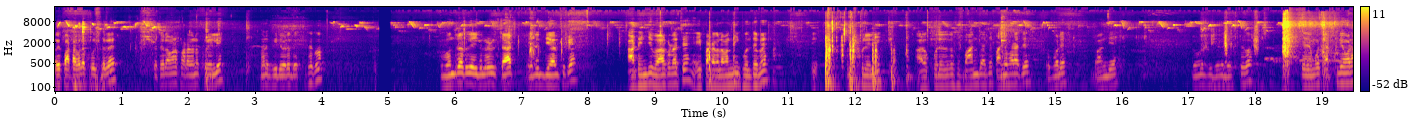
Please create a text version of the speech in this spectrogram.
ওই পাটাগুলো খুলতে হবে। তো চলো আমরা পাটাগুলো খুলে নিই। মানে ভিডিওটা দেখতে থাকো। বন্ধুরা, তো এইগুলো চার্ট এদের দেওয়াল থেকে। আট ইঞ্চি বার করা আছে, এই পাটাগুলো আমাদের নিয়ে খুলতে হবে। খুলে নিই। আর উপরে দেখো বান দিয়ে আছে, পানি ভরা আছে, উপরে বান দিয়ে। দেখতে থাকো এরকম করে আমরা।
